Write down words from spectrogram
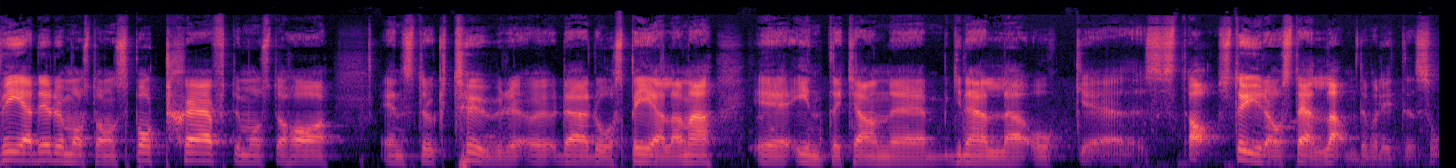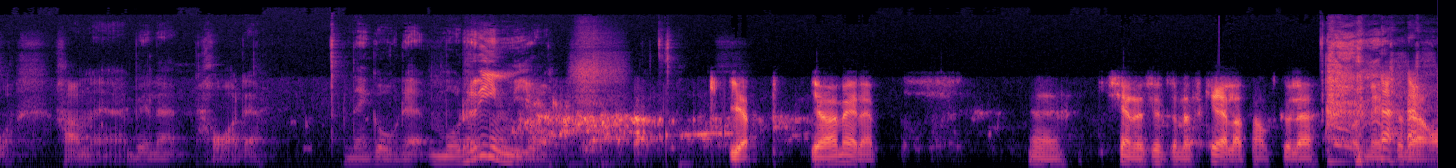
VD, du måste ha en sportchef, du måste ha en struktur där då spelarna inte kan gnälla och ja, styra och ställa. Det var lite så han ville ha det. Den gode Mourinho. Japp, jag är med det kändes ju inte som en skräll att han skulle åtminstone ha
